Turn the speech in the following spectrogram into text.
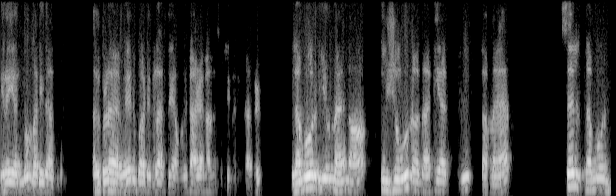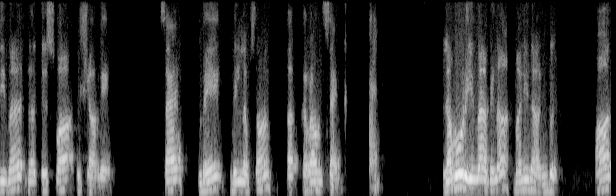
இறை அன்பும் மனித அன்பும் அதுக்குள்ள வேறுபாடுகளை அந்த அவங்களுக்கு அழகாக சொல்லி வருகிறார்கள் L'amour humain a toujours un arrière-goût amer. Seul l'amour divin ne déçoit jamais. 5 mai 1945. லமூர் இம அப்படின்னா மனித அன்பு. ஆர்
